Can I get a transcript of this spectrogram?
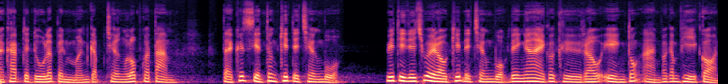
นะครับ จะดูและเป็นเหมือนกับเชิงลบก็ตาม แต่คริสเตียนต้องคิดในเชิงบวก วิธีที่ช่วยเราคิดในเชิงบวกได้ง่าย ก็คือเราเองต้องอ่านพระคัมภีร์ก่อน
